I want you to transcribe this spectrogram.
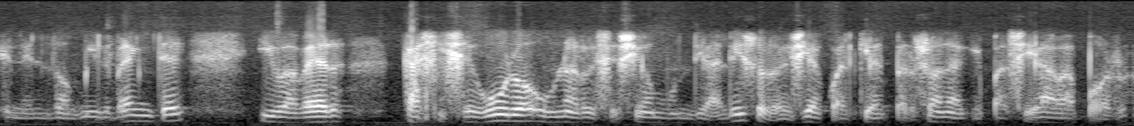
en el 2020 iba a haber casi seguro una recesión mundial. Eso lo decía cualquier persona que paseaba por,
